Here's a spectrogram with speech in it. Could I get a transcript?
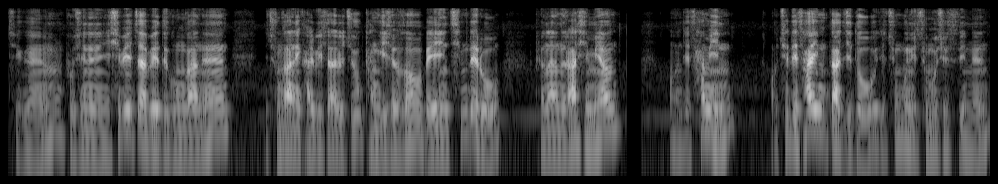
지금 보시는 이 11자 베드 공간은 중간에 갈비살을 쭉 당기셔서 메인 침대로 변환을 하시면 어, 이제 3인 어, 최대 4인까지도 이제 충분히 주무실 수 있는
